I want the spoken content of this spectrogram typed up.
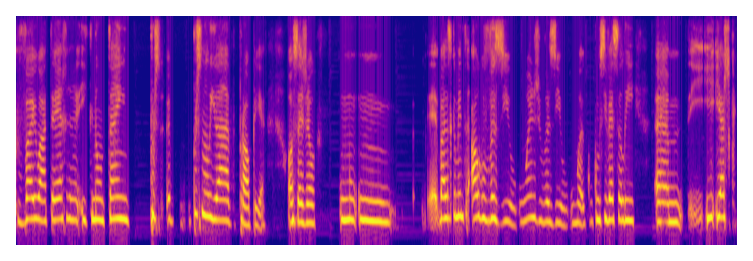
que veio à Terra e que não tem personalidade própria, ou seja, um, um é basicamente algo vazio, um anjo vazio, uma, como se estivesse ali. Um, e, e, acho que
